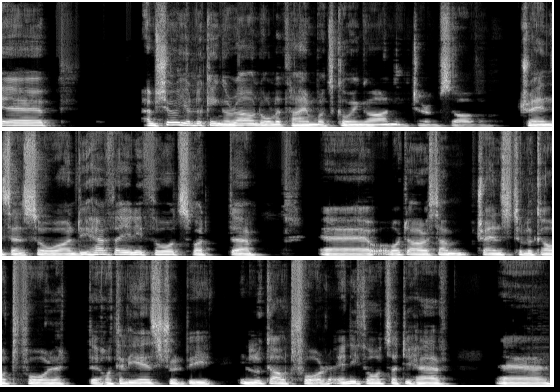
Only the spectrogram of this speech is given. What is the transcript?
uh, I'm sure you're looking around all the time what's going on in terms of trends and so on. Do you have any thoughts what uh, what are some trends to look out for that the hoteliers should be in lookout for? Any thoughts that you have? Uh,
